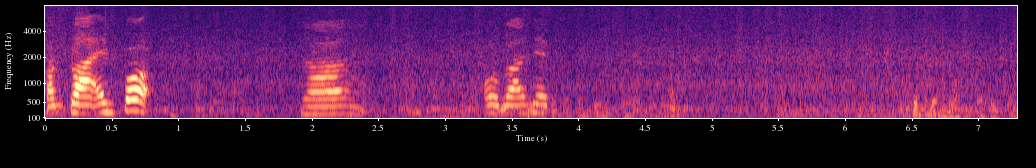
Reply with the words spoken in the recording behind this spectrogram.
pagkain po ng organic. Wala.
